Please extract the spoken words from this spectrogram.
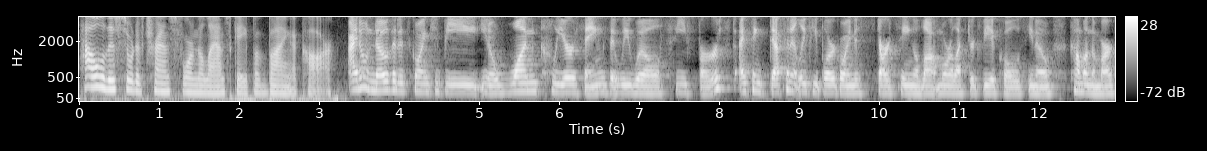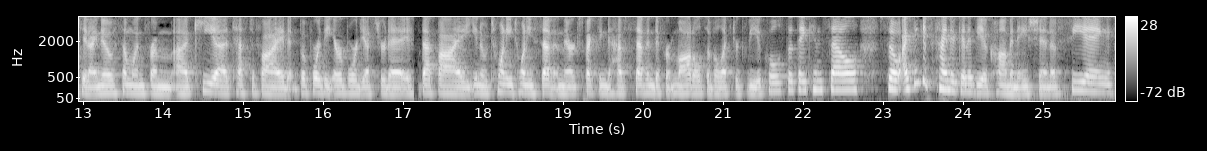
How will this sort of transform the landscape of buying a car? I don't know that it's going to be, you know, one clear thing that we will see first. I think definitely people are going to start seeing a lot more electric vehicles, you know, come on the market. I know someone from uh, Kia testified before the air board yesterday that by, you know, 2027 they're expecting to have seven different models of electric vehicles that they can sell. So I think it's kind of going to be a combination of seeing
